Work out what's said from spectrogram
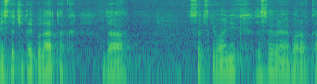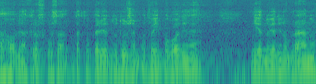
istaći taj podatak da srpski vojnik za sve vreme boravka ovde na Krfu, za, dakle u periodu dužem od dve i po godine, nijednu jedinu granu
